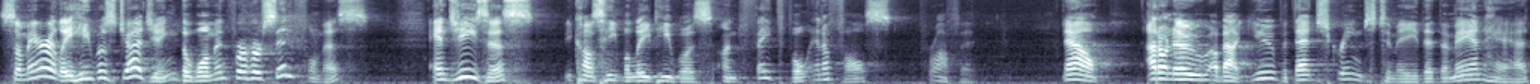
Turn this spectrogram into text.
Summarily, he was judging the woman for her sinfulness, and Jesus because he believed he was unfaithful and a false prophet. Now, I don't know about you, but that screams to me that the man had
